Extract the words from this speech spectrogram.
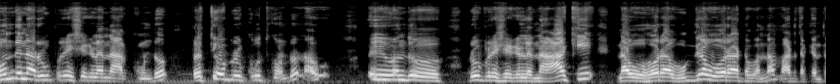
ಮುಂದಿನ ರೂಪುರೇಷೆಗಳನ್ನು ಹಾಕ್ಕೊಂಡು ಪ್ರತಿಯೊಬ್ಬರು ಕೂತ್ಕೊಂಡು ನಾವು ಈ ಒಂದು ರೂಪುರೇಷೆಗಳನ್ನು ಹಾಕಿ ನಾವು ಹೋರಾ ಉಗ್ರ ಹೋರಾಟವನ್ನು ಮಾಡ್ತಕ್ಕಂಥ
